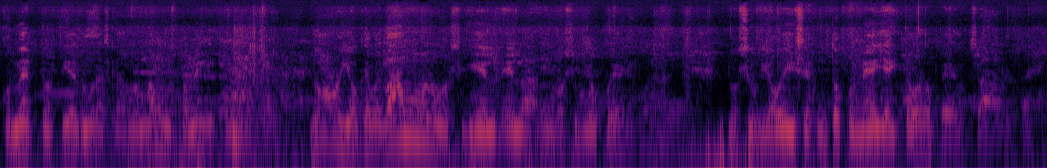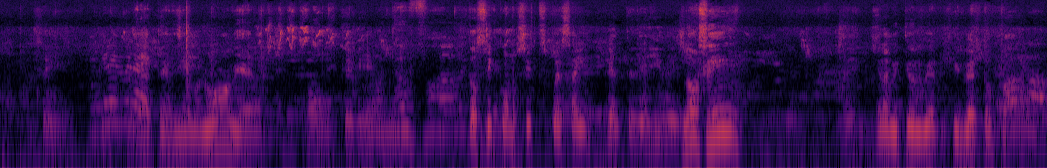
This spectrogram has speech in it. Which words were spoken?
comer tortillas duras, cabrón, vámonos para México. No, yo que voy, vámonos. Y él, él la- lo subió pues, lo subió y se juntó con ella y todo, pero, ¿sabes? Sí. ya te digo, no, vieras. Oh, qué bien. Entonces sí conociste, pues hay gente de allí de... No, sí, era mi tío Gilberto, Parra.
